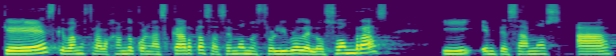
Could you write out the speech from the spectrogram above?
que es que vamos trabajando con las cartas, hacemos nuestro libro de las sombras y empezamos a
